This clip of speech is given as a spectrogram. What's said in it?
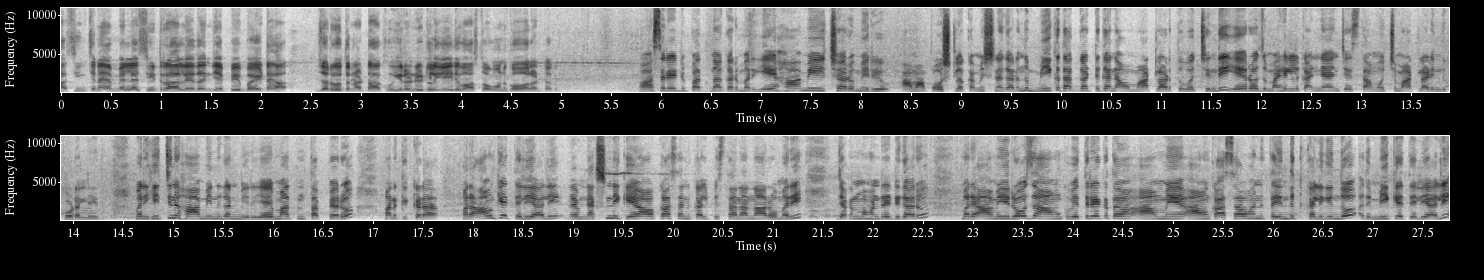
ఆశించిన ఎమ్మెల్యే సీట్ రాలేదని చెప్పి బయట జరుగుతున్న టాకు ఈ రెండింటిలో ఏది వాస్తవం అనుకోవాలంటారు? వాసిరెడ్డి పద్మ గారు మరి ఏ హామీ ఇచ్చారో మీరు ఆమె పోస్ట్లో కమిషనర్ గారు? మీకు తగ్గట్టుగానే ఆమె మాట్లాడుతూ వచ్చింది. ఏ రోజు మహిళలకు అన్యాయం చేస్తాము వచ్చి మాట్లాడింది కూడా లేదు. మరి ఇచ్చిన హామీని కానీ మీరు ఏ మాత్రం తప్పారో మనకి ఇక్కడ మరి ఆమెకే తెలియాలి. రేపు నెక్స్ట్ నీకు ఏ అవకాశాన్ని కల్పిస్తానన్నారో మరి జగన్మోహన్ రెడ్డి గారు. మరి ఆమె ఈరోజు ఆమెకు వ్యతిరేకత ఆమె ఆమెకు అసహనత ఎందుకు కలిగిందో అది మీకే తెలియాలి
